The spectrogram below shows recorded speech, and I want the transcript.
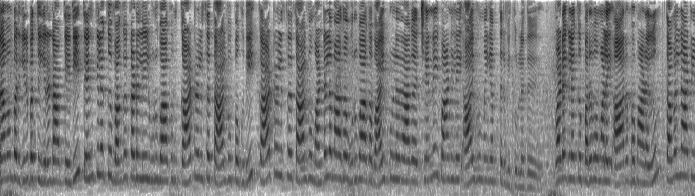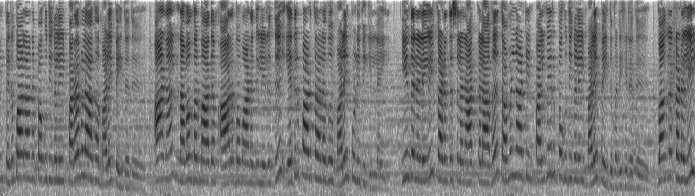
நவம்பர் இருபத்தி இரண்டாம் தேதி தென்கிழக்கு வங்கக்கடலில் உருவாகும் காற்றழுத்த தாழ்வு பகுதி காற்றழுத்த தாழ்வு மண்டலமாக உருவாக வாய்ப்புள்ளதாக சென்னை வானிலை ஆய்வு மையம் தெரிவித்துள்ளது. வடகிழக்கு பருவமழை ஆரம்பமானதும் தமிழ்நாட்டின் பெரும்பாலான பகுதிகளில் பரவலாக மழை பெய்தது. ஆனால் நவம்பர் மாதம் ஆரம்பமானதிலிருந்து எதிர்பார்த்த அளவு மழை பொழிவு இல்லை. இந்த நிலையில் கடந்த சில நாட்களாக தமிழ்நாட்டின் பல்வேறு பகுதிகளில் மழை பெய்து வருகிறது. வங்கக்கடலில்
